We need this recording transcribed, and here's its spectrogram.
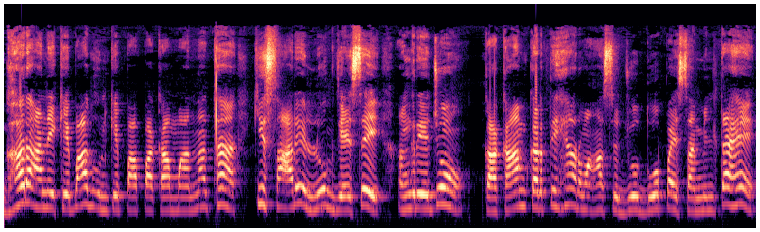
घर आने के बाद उनके पापा का मानना था कि सारे लोग जैसे अंग्रेज़ों का काम करते हैं और वहाँ से जो दो पैसा मिलता है,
